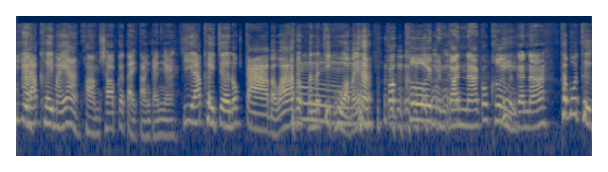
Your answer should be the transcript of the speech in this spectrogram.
พี่ยีรับเคยไหมอะ ความชอบก็แตกต่างกันไงพี่ยีรับเคยเจอนกกาแบบว่ามันมาจิกหัวไหมอะก็เคยเหมือนกันนะ ก็เคยเหมือนกันนะ ถ้าพูดถึง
